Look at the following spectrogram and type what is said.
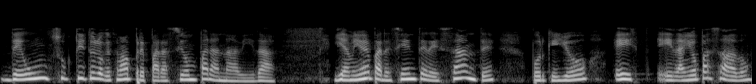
de un subtítulo que se llama Preparación para Navidad. Y a mí me parecía interesante porque yo el año pasado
